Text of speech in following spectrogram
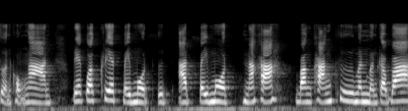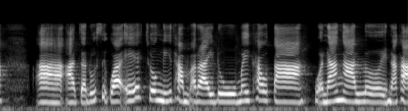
ส่วนของงาน เรียกว่าเครียดไปหมดอึดอัดไปหมดนะคะ บางครั้งคือมันเหมือนกับว่า อาอาจจะรู้สึกว่า เอ๊ะ ช่วงนี้ทำอะไรดูไม่เข้าตาหัวหน้างานเลยนะคะ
